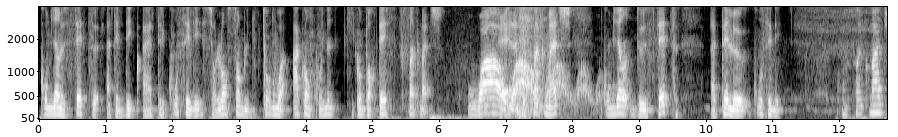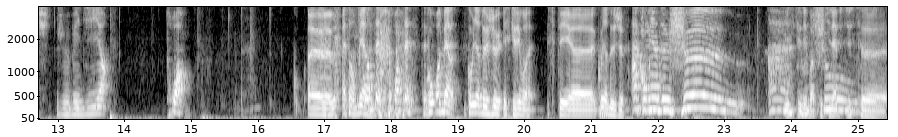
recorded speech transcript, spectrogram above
Combien de sets a-t-elle dé- a-t-elle concédé sur l'ensemble du tournoi à Cancun qui comportait 5 matchs? Waouh Elle a waouh, fait 5 waouh, matchs. waouh. Combien de sets a-t-elle euh, concédé? En 5 matchs, je vais dire 3. euh, Attends, merde. 3 7, 3 7. T'as dit Com- 3 merde, combien de jeux Excusez-moi. C'était euh, combien de jeux? Ah, combien de jeux? Ah, Excusez-moi, petit lapsus. euh,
